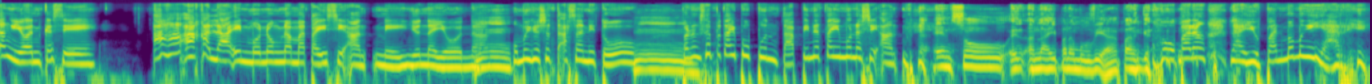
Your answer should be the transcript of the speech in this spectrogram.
lang yon kasi, ah, akalain mo nung namatay si Aunt May, yun na yun, na, Mm. oh my gosh, ang taas na nito. Mm. Parang saan pa tayo pupunta? Pinatay mo na si Aunt May. And so, and, ang lahi pa ng movie ah. Parang ganun. Oo, parang layo pa. Ano ba mangyayari?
